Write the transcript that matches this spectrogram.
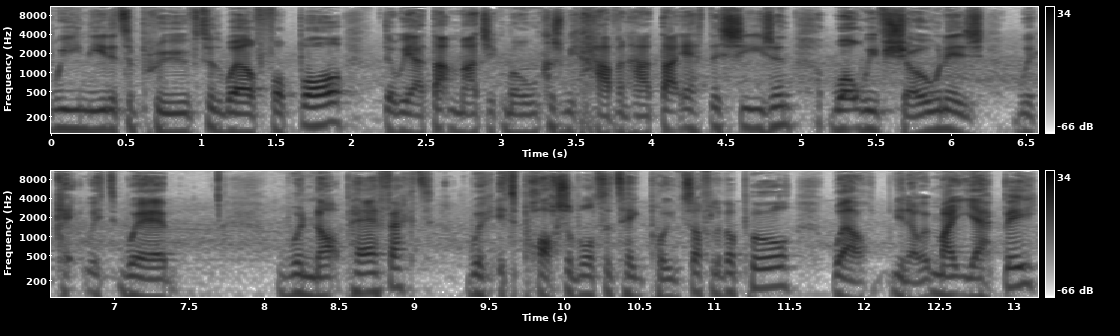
We needed to prove to the world football that we had that magic moment because we haven't had that yet this season. What we've shown is we're we're we're not perfect. We're, it's possible to take points off Liverpool. Well, you know, it might yet be,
